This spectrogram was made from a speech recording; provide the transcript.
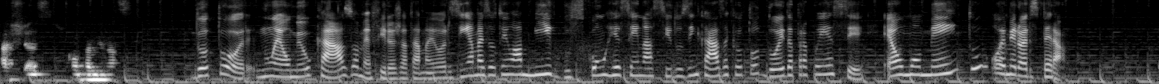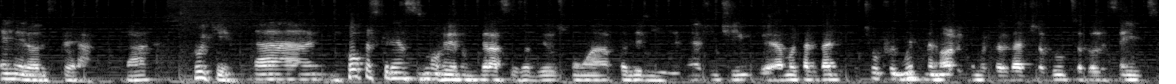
a chance de contaminação. Doutor, não é o meu caso, a minha filha já tá maiorzinha, mas eu tenho amigos com recém-nascidos em casa que eu tô doida para conhecer. É o momento ou é melhor esperar? É melhor esperar, tá? Por quê? Ah, poucas crianças morreram, graças a Deus, com a pandemia. Né? A, gente, a mortalidade infantil foi muito menor do que a mortalidade de adultos, adolescentes,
